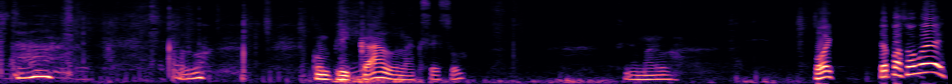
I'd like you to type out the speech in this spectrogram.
Está algo el acceso. Sin embargo. ¡Voy! ¿Qué pasó, güey?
